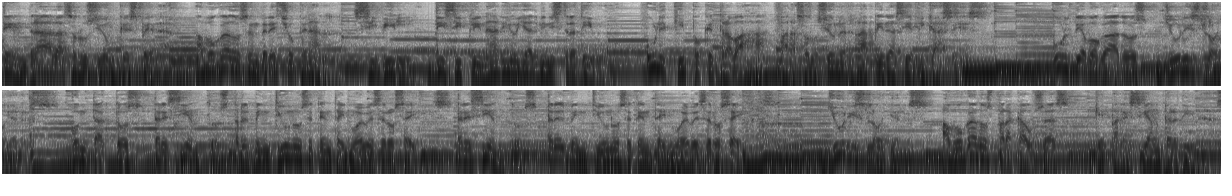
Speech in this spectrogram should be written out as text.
tendrá la solución que espera. Abogados en Derecho Penal, Civil, Disciplinario y Administrativo. Un equipo que trabaja para soluciones rápidas y eficaces. Pool de abogados Juris Lawyers. Contactos 300-321-7906. 300-321-7906. Juris Lawyers. Abogados para causas que parecían perdidas.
